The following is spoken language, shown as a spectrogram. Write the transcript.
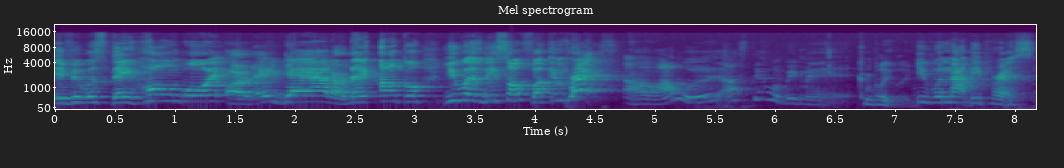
If it was they homeboy or they dad or they uncle, you wouldn't be so fucking pressed. Oh, I would. I still would be mad. Completely. You would not be pressed.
